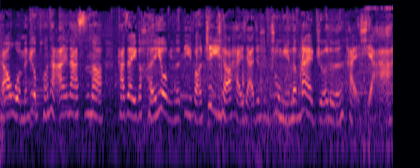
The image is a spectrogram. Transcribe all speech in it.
然后我们这个蓬塔阿雷纳斯呢，它在一个很有名的地方，这一条海峡就是著名的麦哲伦海峡，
